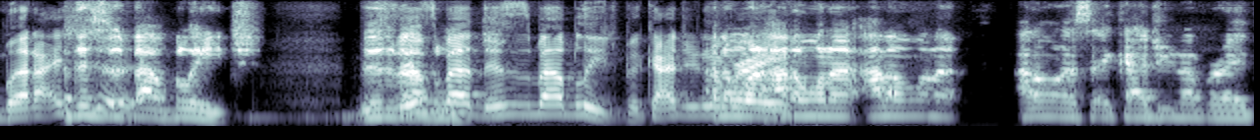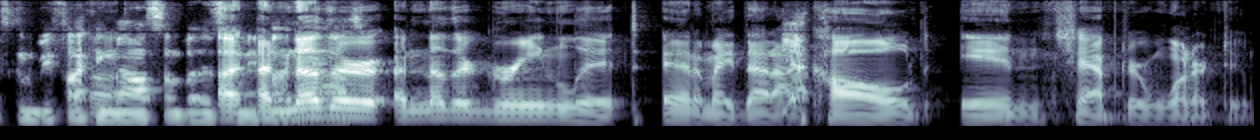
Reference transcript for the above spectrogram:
but i but this should. is about bleach this, this is about, about this is about bleach but kaiju number I wanna, eight i don't want to i don't want to I don't want to say Kaiju number eight is going to be fucking uh, awesome, but it's another awesome. another green lit anime that yeah. I called in chapter one or two.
